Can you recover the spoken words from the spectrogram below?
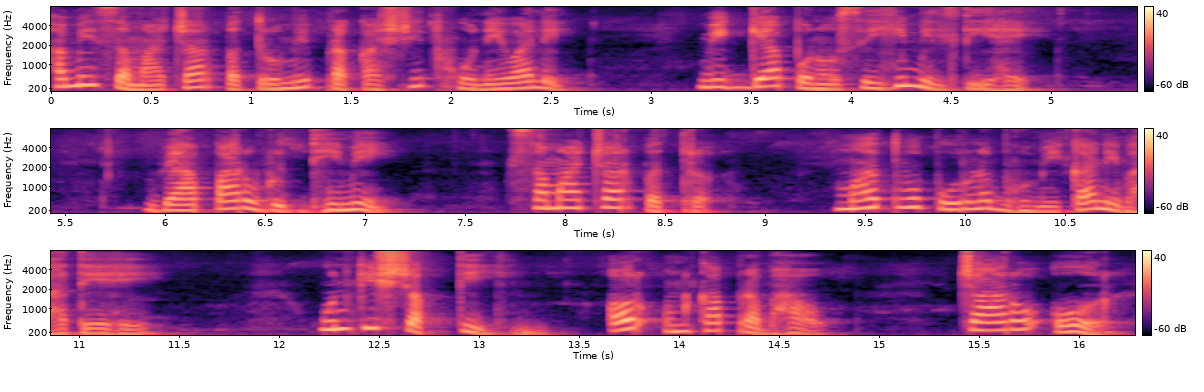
हमें समाचार पत्रों में प्रकाशित होने वाले विज्ञापनों से ही मिलती है। व्यापार वृद्धि में समाचार पत्र महत्वपूर्ण भूमिका निभाते हैं। उनकी शक्ति और उनका प्रभाव चारों ओर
